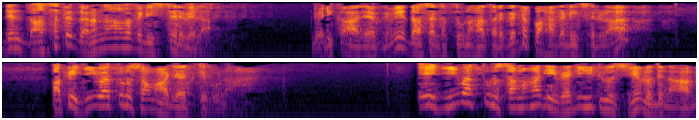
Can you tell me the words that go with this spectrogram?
දැන් දශක ගණනාවකට ඉස්සර වෙලා වැඩි කාලයක් නෙවෙයි දශක 3 4කට 5කට ඉස්සරලා අපි ජීවත් වුණු සමාජයක් තිබුණා. ඒ ජීවත් වුණු සමාජයේ වැඩිහිටියෝ සියලු දෙනාම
